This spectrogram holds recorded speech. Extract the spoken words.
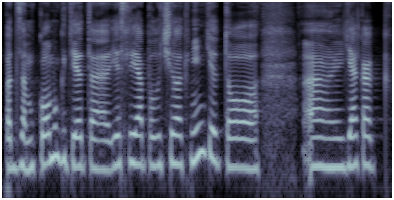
под замком где-то. Если я получила книги, то э, я как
